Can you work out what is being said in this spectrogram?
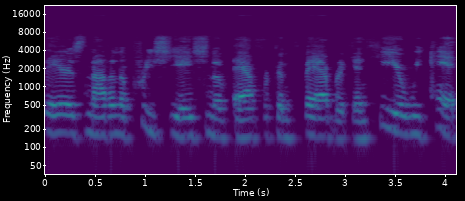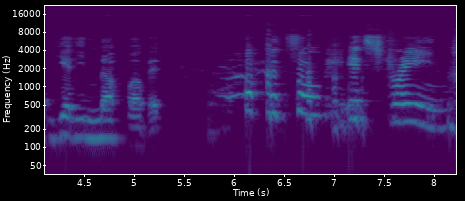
there's not an appreciation of African fabric, and here we can't get enough of it. so it's strange.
